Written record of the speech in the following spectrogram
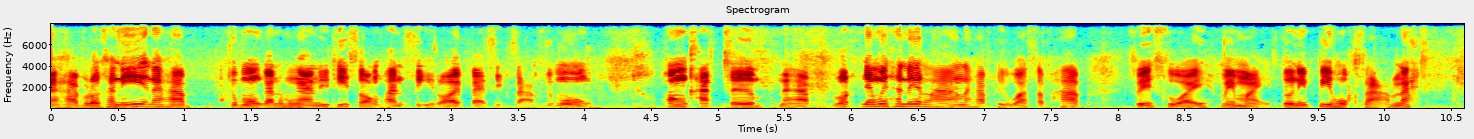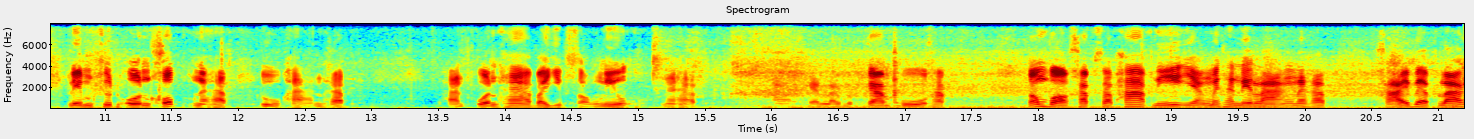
นะครับรถคันนี้นะครับชั่วโมงการทำงานอยู่ที่ 2,483 ชั่วโมง ห้องคัดเดิมนะครับรถยังไม่ทันได้ล้างนะครับ ถือว่าสภาพสวยๆใหม่ๆ ตัวนี้ปี 63 นะ เล่มชุดโอนครบนะครับ ดูผ่านครับ ผ่านพวน5ใบ22 นิ้วนะครับอ่าแขนหลังแบบก้ามปูครับ ต้องบอกครับสภาพนี้ยังไม่ทันได้ล้างนะครับขายแบบล้าง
